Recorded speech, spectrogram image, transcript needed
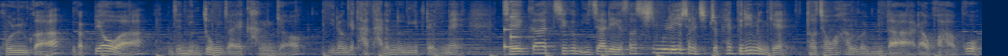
골과 그러니까 뼈와 이제 눈동자의 간격 이런 게 다 다른 눈이기 때문에 제가 지금 이 자리에서 시뮬레이션을 직접 해드리는 게 더 정확한 겁니다라고 하고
